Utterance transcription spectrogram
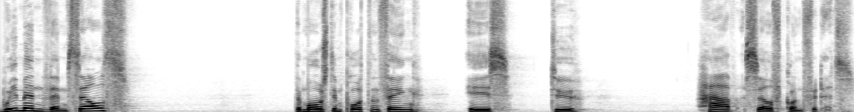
women themselves, the most important thing is to have self-confidence.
